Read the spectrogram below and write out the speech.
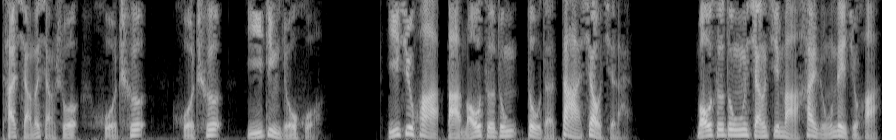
他想了想说：“火车，火车一定有火。”一句话把毛泽东逗得大笑起来。毛泽东想起马汉荣那句话，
